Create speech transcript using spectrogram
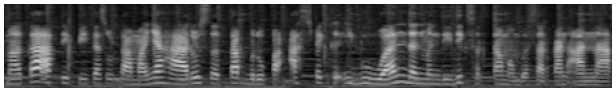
maka aktivitas utamanya harus tetap berupa aspek keibuan dan mendidik serta membesarkan anak.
